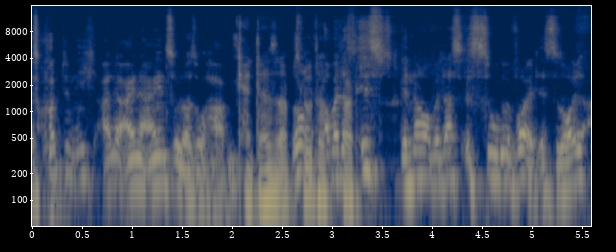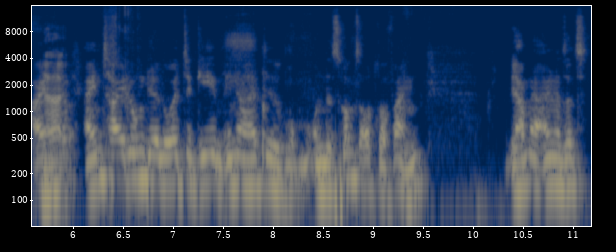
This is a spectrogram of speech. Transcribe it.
Es konnte nicht alle eine Eins oder so haben. Das ist absoluter so, aber Quatsch. das ist, genau, aber das ist so gewollt. Es soll eine Ja. Einteilung der Leute geben innerhalb der Gruppen. Und es kommt auch drauf an. Wir haben ja einerseits,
